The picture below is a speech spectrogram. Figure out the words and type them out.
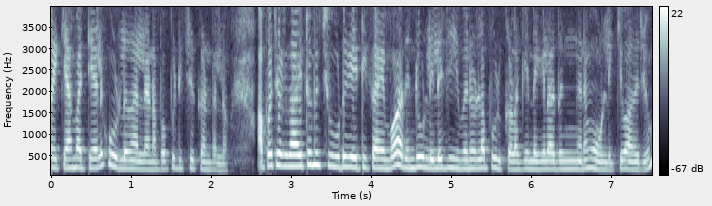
വെക്കാൻ പറ്റിയാൽ കൂടുതൽ നല്ലതാണ്. അപ്പോൾ പിടിച്ചിട്ടുണ്ടല്ലോ അപ്പോൾ ചെറുതായിട്ടൊന്ന് ചൂട് കയറ്റി കഴിയുമ്പോൾ അതിന്റെ ഉള്ളിൽ ജീവനുള്ള പുഴുക്കളൊക്കെ ഉണ്ടെങ്കിൽ അതിങ്ങനെ ഇങ്ങനെ മുകളിലേക്ക് വരും.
